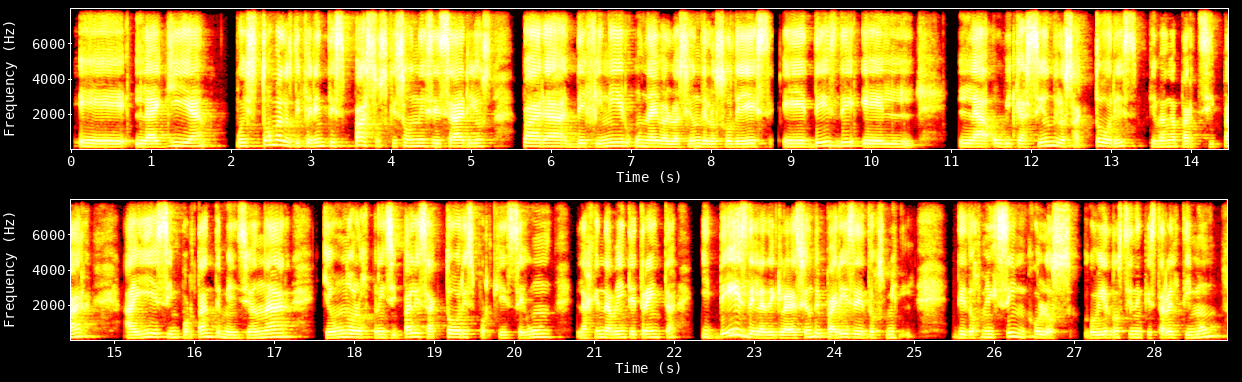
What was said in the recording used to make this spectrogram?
Eh, la guía pues toma los diferentes pasos que son necesarios para definir una evaluación de los ODS, eh, desde el la ubicación de los actores que van a participar. Ahí es importante mencionar que uno de los principales actores, porque según la Agenda 2030 y desde la Declaración de París de, 2000, de 2005, los gobiernos tienen que estar al timón,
